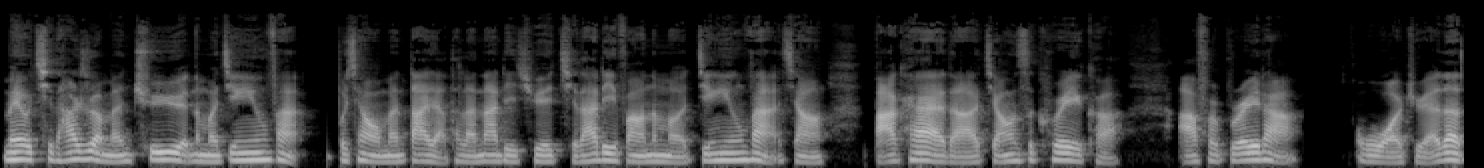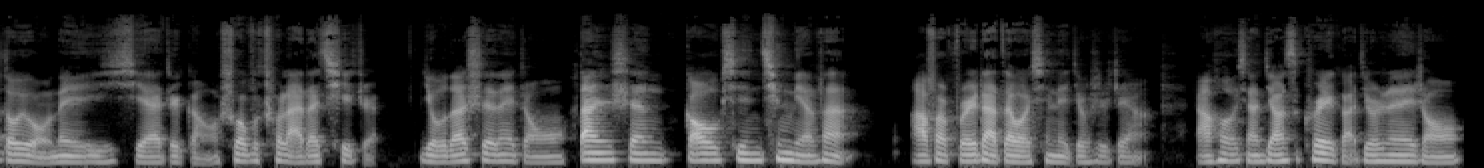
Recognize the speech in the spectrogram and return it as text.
没有其他热门区域那么精英范，不像我们大亚特兰大地区其他地方那么精英范，像巴克的 Johns Creek、Alpharetta，我觉得都有那一些这种说不出来的气质。有的是那种单身高薪青年范，Alpha Freda 在我心里就是这样。然后像 Johns Creek 就是那种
